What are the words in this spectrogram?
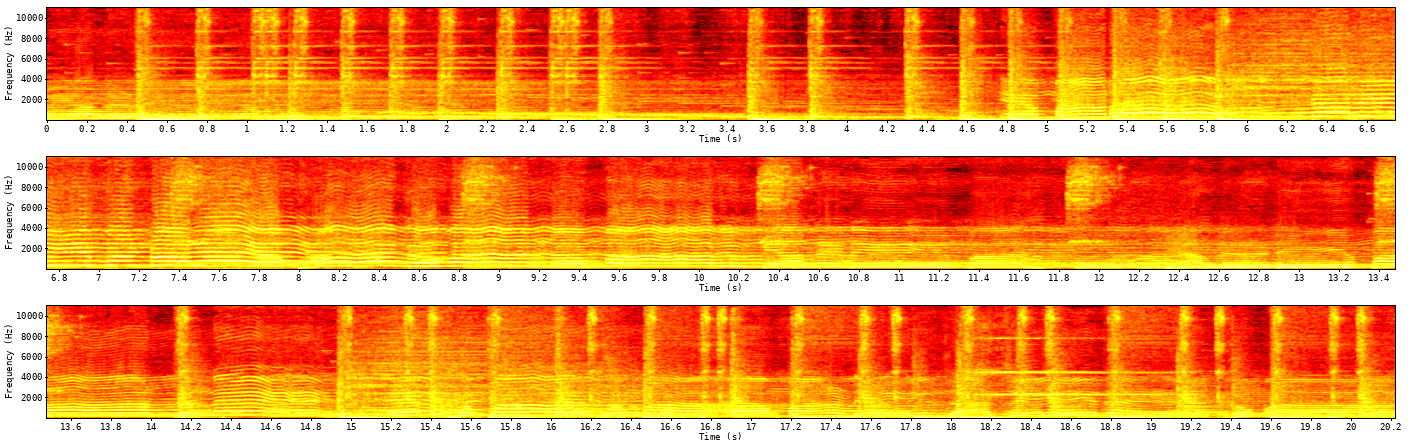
મેલડી ભગવાન માર મ્યાલડી મ્યાલડી માતને એક ખમા માડી જાજી રે ખમા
